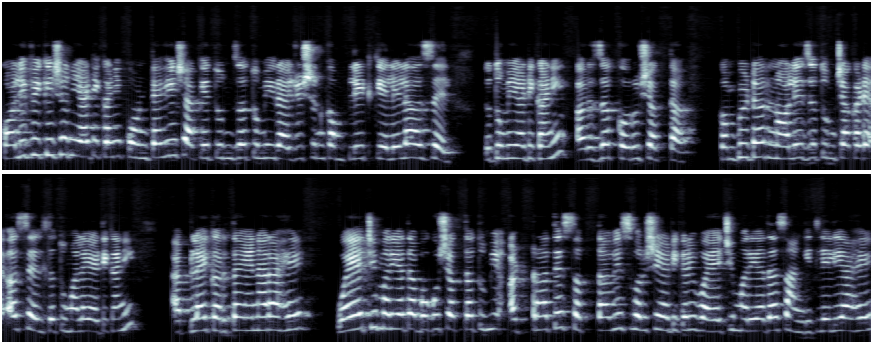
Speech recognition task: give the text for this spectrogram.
क्वालिफिकेशन या ठिकाणी कोणत्याही शाखेतून जर तुम्ही ग्रॅज्युएशन कंप्लीट केलेलं असेल तर तुम्ही या ठिकाणी अर्ज करू शकता. कम्प्युटर नॉलेज जर तुमच्याकडे असेल तर तुम्हाला या ठिकाणी अप्लाय करता येणार आहे. वयाची मर्यादा बघू शकता तुम्ही अठरा ते सत्तावीस वर्ष या ठिकाणी वयाची मर्यादा सांगितलेली आहे.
